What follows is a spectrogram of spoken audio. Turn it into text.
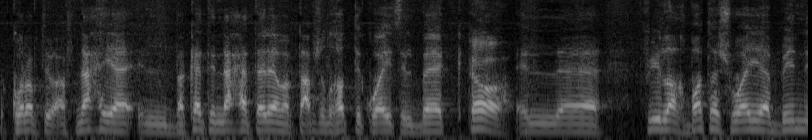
الكرة بتبقى في ناحية الباكات الناحية الثانية ما بتعرفش تغطي كويس الباك. آه. في لخبطة شوية بين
